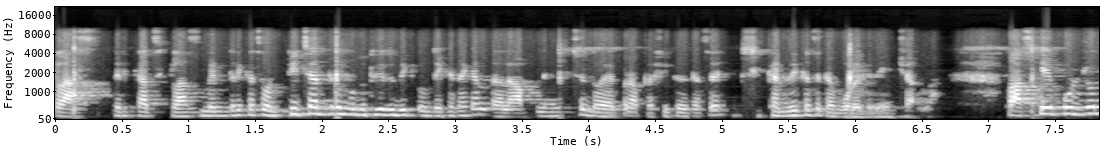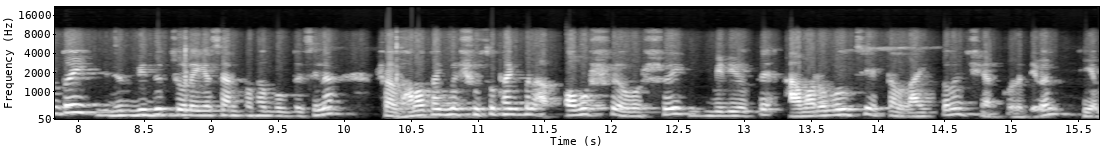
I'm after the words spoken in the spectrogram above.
ক্লাসের কাছে ক্লাসমেটদের কাছে টিচারদের মধ্যে থেকে যদি কেউ দেখে থাকেন, তাহলে আপনি হচ্ছে দয়া করে আপনার শিক্ষকের কাছে শিক্ষার্থীর কাছে এটা বলে দেবেন ইনশাল্লাহ তো আজকে এই পর্যন্তই, বিদ্যুৎ চলে গেছে, আর কথা বলতেছি না। সবাই ভালো থাকবেন, সুস্থ থাকবেন, আর অবশ্যই অবশ্যই ভিডিওতে আবারও বলছি, একটা লাইক করবেন শেয়ার করে দিবেন ফিয়ে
